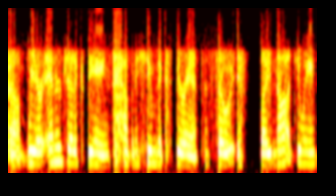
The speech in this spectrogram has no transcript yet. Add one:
um, we are energetic beings having a human experience, and so if by not doing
